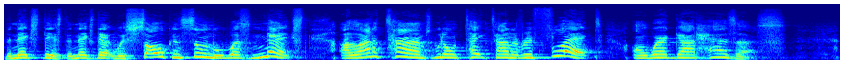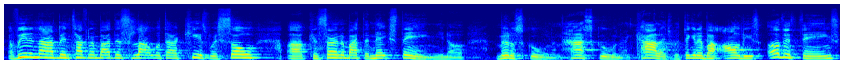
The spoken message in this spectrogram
the next this, the next that. We're so consumed with what's next. A lot of times we don't take time to reflect on where God has us. Avita and I have been talking about this a lot with our kids. We're so uh, concerned about the next thing, you know, middle school and high school and college. We're thinking about all these other things.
